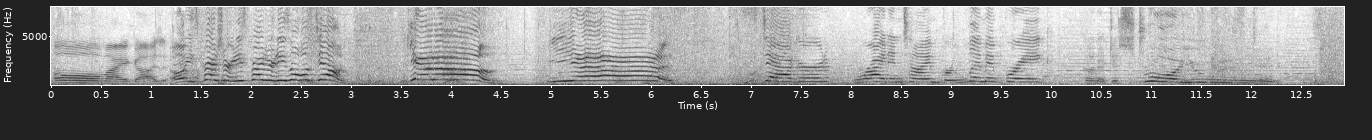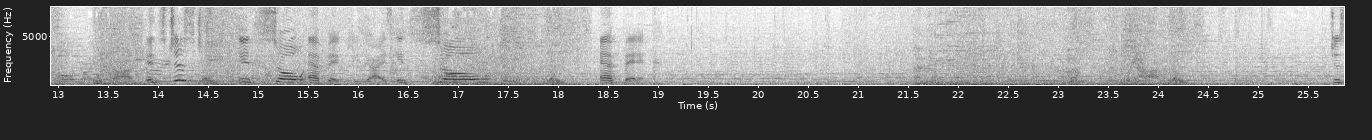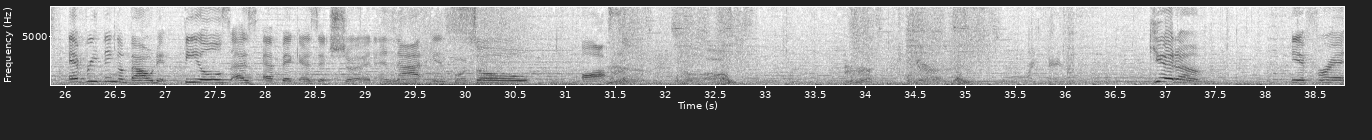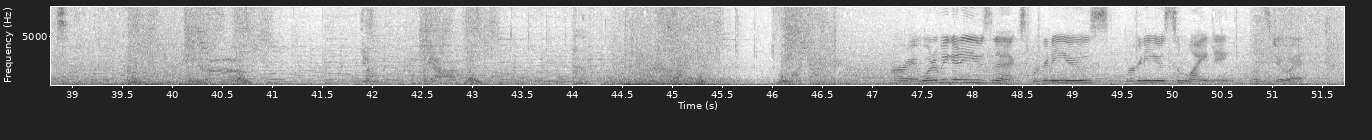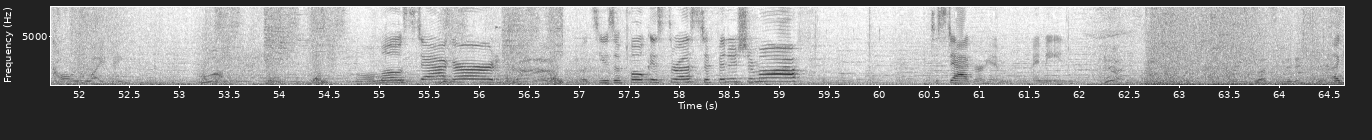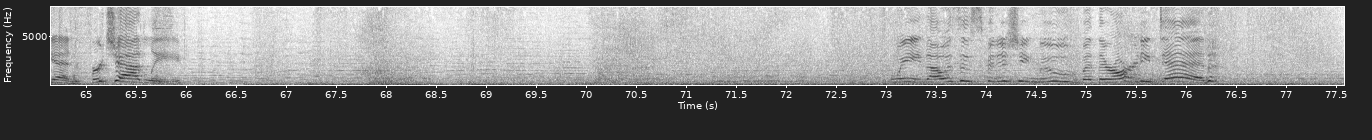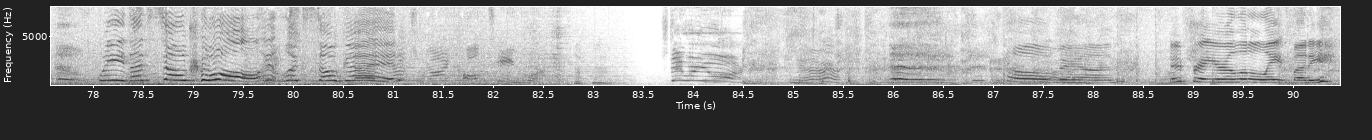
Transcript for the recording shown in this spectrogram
Oh my gosh. Oh, he's pressured, he's pressured, he's almost down. Get him! Yes! Staggered, right in time for limit break. Gonna destroy you. It's just, it's so epic, you guys. It's so epic. Just everything about it feels as epic as it should, and that is so awesome. Get him, Ifrit. All right, what are we gonna use next? We're gonna use we're gonna use some lightning. Let's do it. Calling lightning. Almost staggered. Let's use a focus thrust to finish him off. To stagger him, I mean. Let's finish this. Again, for Chadley. Wait, that was his finishing move, but they're already dead. Wait, that's so cool. It looks so good. That's what I call teamwork. Stay where you are. Yeah. Oh man. Ifrit, you're a little late, buddy.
